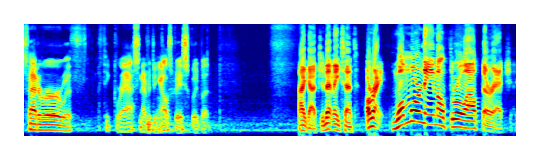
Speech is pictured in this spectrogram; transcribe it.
Federer with I think grass and everything else, basically. But I got you. That makes sense. All right, one more name I'll throw out there at you.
